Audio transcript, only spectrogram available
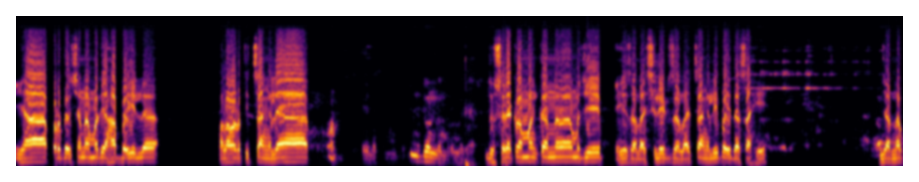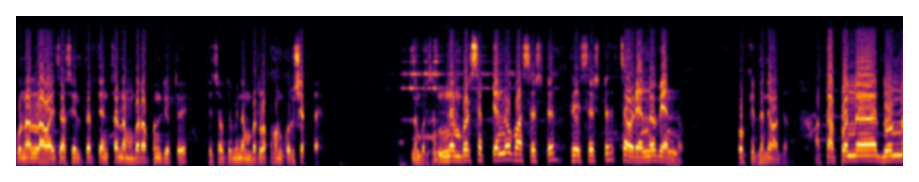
ह्या प्रदर्शनामध्ये हा बैल मला वाटतं चांगल्या दोन नंबर. दुसऱ्या क्रमांकानं म्हणजे हे झालाय सिलेक्ट झालाय. चांगली पैदास आहे. ज्यांना कोणाला लावायचं असेल तर त्यांचा नंबर आपण देतोय. त्याच्यावर तुम्ही नंबरला फोन करू शकताय. नंबर नंबर सत्त्याण्णव बासष्ट त्रेसष्ट चौऱ्याण्णव ब्याण्णव. ओके धन्यवाद आता आपण दोन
